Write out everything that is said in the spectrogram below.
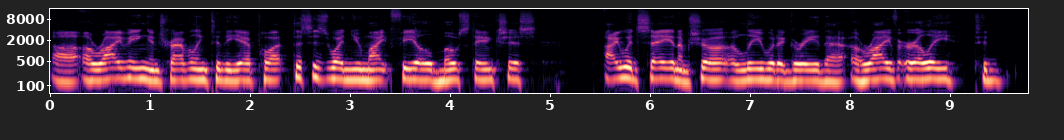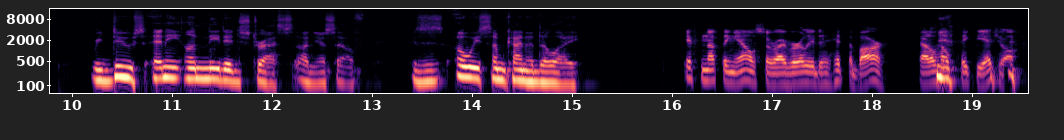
uh, arriving and traveling to the airport, this is when you might feel most anxious. I would say, and I'm sure Lee would agree, that arrive early to reduce any unneeded stress on yourself because there's always some kind of delay. If nothing else, arrive early to hit the bar. That'll help take the edge off.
